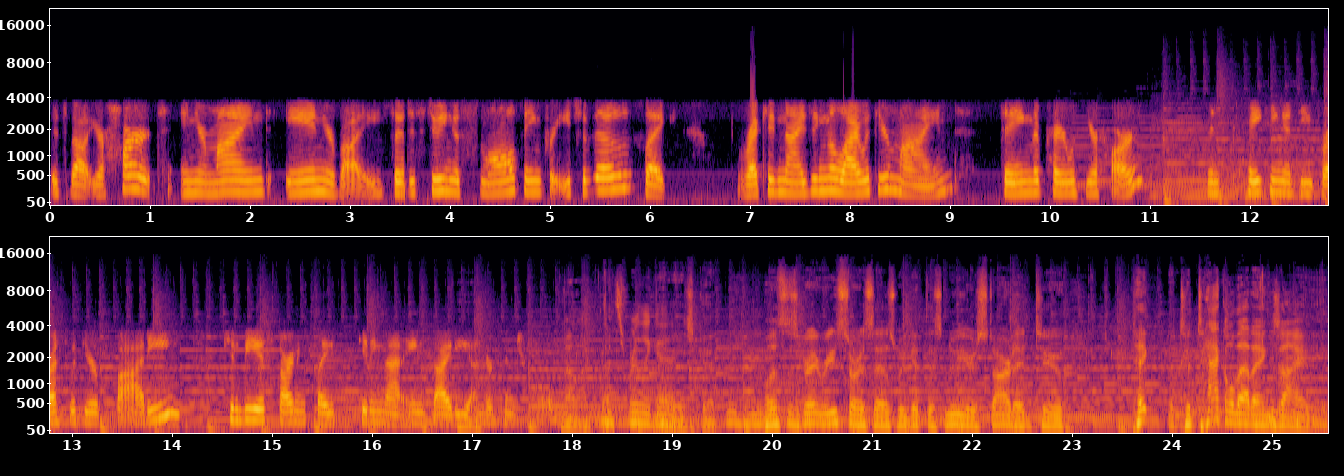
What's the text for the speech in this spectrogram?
It's about your heart and your mind and your body. So just doing a small thing for each of those, like recognizing the lie with your mind, saying the prayer with your heart, then taking a deep breath with your body can be a starting place getting that anxiety under control. I like that. That's really That good. is good. Mm-hmm. Well, this is a great resource as we get this new year started to take to tackle that anxiety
